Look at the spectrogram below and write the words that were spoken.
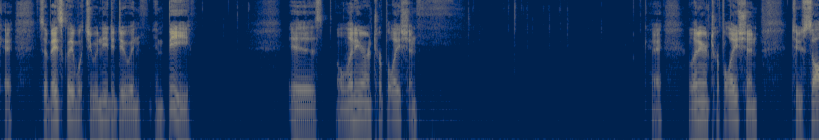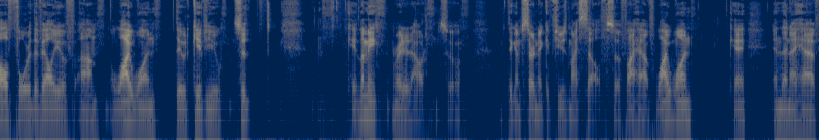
Okay, so basically what you would need to do in, in B is a linear interpolation. Okay, linear interpolation to solve for the value of um, y1, they would give you, so, okay, let me write it out. So I think I'm starting to confuse myself. So if I have y1, okay, and then I have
